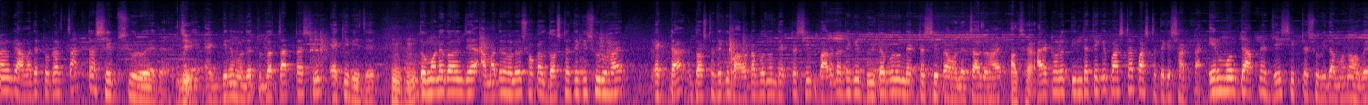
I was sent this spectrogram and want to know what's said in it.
নাম কি আমাদের টোটাল চারটা শিফট শুরু হয়ে যায়। মানে একদিনের মধ্যে টোটাল চারটা শিফট একই বেজে তো মনে করেন যে আমাদের হলো সকাল দশটা থেকে শুরু হয় একটা দশটা থেকে বারোটা পর্যন্ত একটা শিফট বারোটা থেকে দুইটা পর্যন্ত একটা শিফট আমাদের চালু হয়। আচ্ছা। আরেকটা হলো তিনটা থেকে পাঁচটা পাঁচটা থেকে সাতটা। এর মধ্যে আপনার যে শিফটটা সুবিধা মনে হবে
